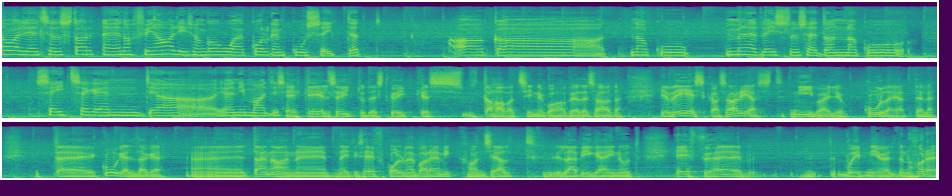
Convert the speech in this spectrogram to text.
Andersen tavaliselt seal start, eh, noh finaalis on kogu aeg kolmkümmend kuus sõitjat. aga nagu mõned võistlused on nagu seitsekümmend ja, ja niimoodi. ehk eelsõitudest kõik, kes tahavad sinna koha peale saada. ja VSK sarjast nii palju kuulajatele, et äh, guugeldage äh,. tänane näiteks F3-e paremik on sealt läbi käinud, F1 võib nii öelda, noore,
